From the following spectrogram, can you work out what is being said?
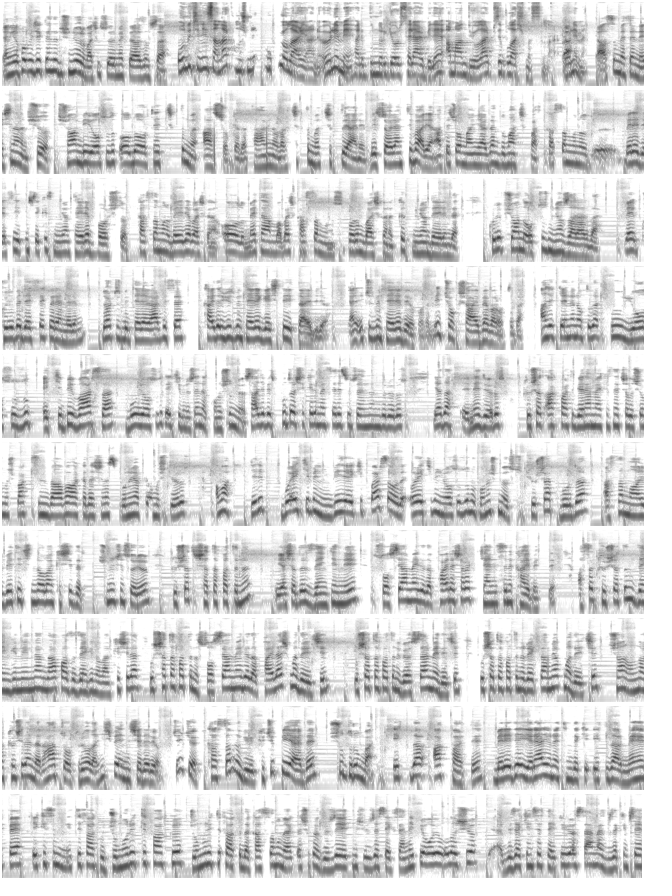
Yani yapabileceklerini de düşünüyorum açık söylemek lazımsa. Onun için insanlar konuşmayı korkuyorlar yani öyle mi? Hani bunları görseler bile aman diyorlar bize bulaşmasınlar ya, öyle mi? Ya asıl mesele Nevşin Hanım şu. Şu an bir yolsuzluk olduğu ortaya çıktı mı az çok ya da tahmin olarak çıktı mı? Çıktı yani. Bir söylenti var yani ateş olmayan yerden duman çıkmaz. Kastamonu e, Belediyesi 78 milyon TL borçlu. Kastamonu Belediye Başkanı oğlu Metehan Babaş Kastamonu Spor'un başkanı 40 milyon değerinde. Kulüp şu anda 30 milyon zararda ve kulübe destek verenlerin 400 bin TL verdiyse kayda 100 bin TL geçtiği iddia ediliyor. Yani 300 bin TL de yok orada. Birçok şaibe var ortada. Ancak gelinen noktada bu yolsuzluk ekibi varsa bu yolsuzluk ekibinin üzerinde konuşulmuyor. Sadece biz pudra şekeri meselesi üzerinden duruyoruz. Ya da e, ne diyoruz? Kürşat AK Parti Genel Merkezi'nde çalışıyormuş. Bak sizin dava arkadaşınız bunu yapıyormuş diyoruz. Ama gelip bu ekibin bir ekip varsa orada o ekibin yolsuzluğunu konuşmuyoruz. Kürşat burada aslında mağlubiyeti içinde olan kişidir. Şunun için söylüyorum. Kürşat şatafatını yaşadığı zenginliği sosyal medyada paylaşarak kendisini kaybetti. Aslında Kürşat'ın zenginliğinden daha fazla zengin olan kişiler bu şatafatını sosyal medyada paylaşmadığı için, bu şatafatını göstermediği için, bu şatafatını reklam yapmadığı için şu an onlar köşelerinde rahatça oturuyorlar. Hiçbir endişeleri yok. Çünkü Kastamonu gibi küçük bir yerde şu durum var. İktidar AK Parti, belediye yerel yönetimdeki iktidar MHP, ikisinin ittifakı Cumhur İttifakı. Cumhur İttifakı da Kastamonu yaklaşık olarak %70, %80'lik bir oya ulaşıyor. Bize kimse tepki göstermez, bize kimse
